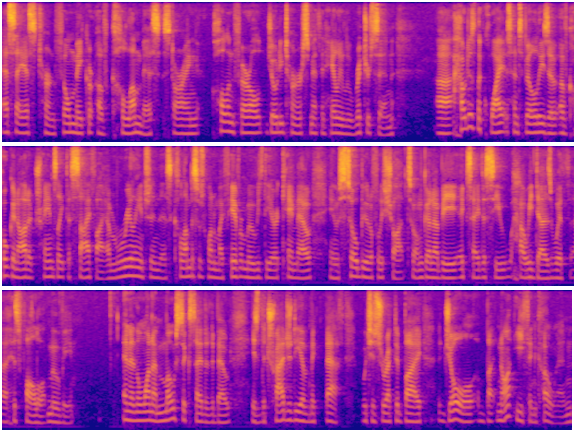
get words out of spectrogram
essayist turned filmmaker of Columbus, starring Colin Farrell, Jodie Turner Smith, and Haley Lu Richardson. Uh, how does the quiet sensibilities of, of translate to sci-fi? I'm really interested in this. Columbus was one of my favorite movies the year it came out, and it was so beautifully shot. So I'm to be excited to see how he does with uh, his follow-up movie. And then the one I'm most excited about is The Tragedy of Macbeth, which is directed by Joel, but not Ethan Coen.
